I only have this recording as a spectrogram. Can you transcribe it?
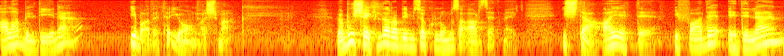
Alabildiğine ibadete yoğunlaşmak ve bu şekilde Rabbimize kulluğumuzu arz etmek. İşte ayette ifade edilen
